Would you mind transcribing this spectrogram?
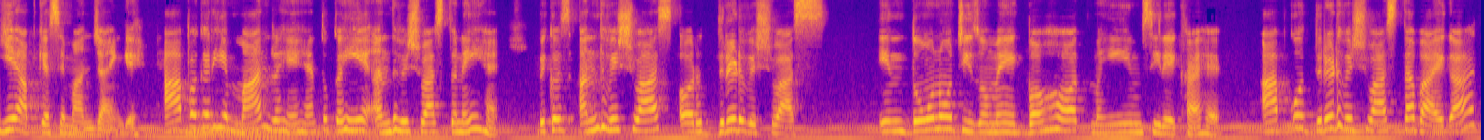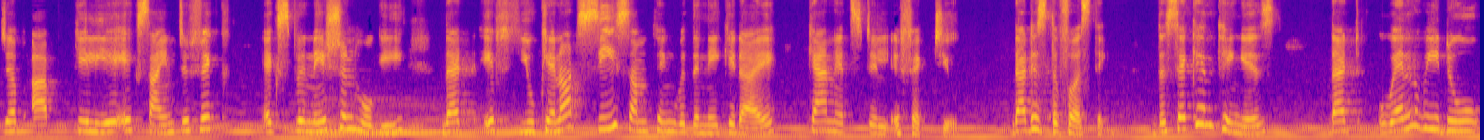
ये आप कैसे मान जाएँगे? आप अगर ये मान रहे हैं तो कहीं ये अंधविश्वास तो नहीं है? बिकॉज़ अंधविश्वास और दृढ़ विश्वास इन दोनों चीज़ों में एक बहुत महीम सी रेखा है। आपको दृढ़ विश्वास तब आएगा जब आपके लिए एक साइंटिफिक एक्सप्लेनेशन होगी that if you cannot see something with the naked eye can it still affect you that is the first thing the second thing is that when we do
